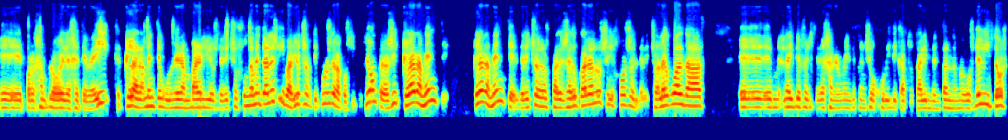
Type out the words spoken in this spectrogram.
eh, por ejemplo, LGTBI, que claramente vulneran varios derechos fundamentales y varios artículos de la Constitución, pero así claramente, claramente, el derecho de los padres a educar a los hijos, el derecho a la igualdad, eh, la indefensión, dejan en una indefensión jurídica total inventando nuevos delitos,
